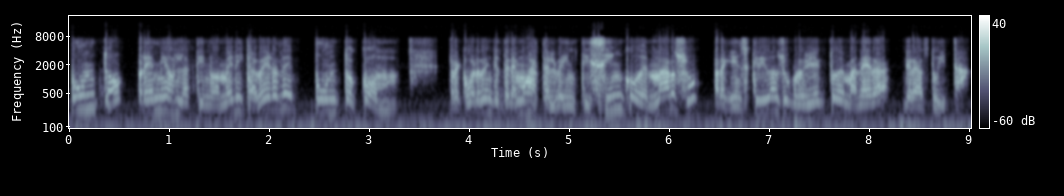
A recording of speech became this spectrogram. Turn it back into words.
www.premioslatinoamericaverde.com. Recuerden que tenemos hasta el 25 de marzo para que inscriban su proyecto de manera gratuita.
